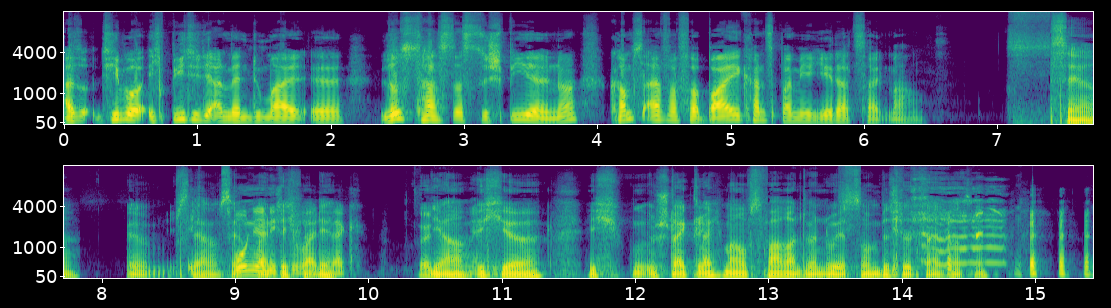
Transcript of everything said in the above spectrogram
also Tibor, ich biete dir an, wenn du mal äh, Lust hast, das zu spielen, ne? kommst einfach vorbei, kannst bei mir jederzeit machen. Sehr, äh, sehr, ich sehr wohne ja nicht so weit weg. Ja, ich, äh, ich steig gleich mal aufs Fahrrad, wenn du jetzt noch ein bisschen Zeit hast. Ne?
